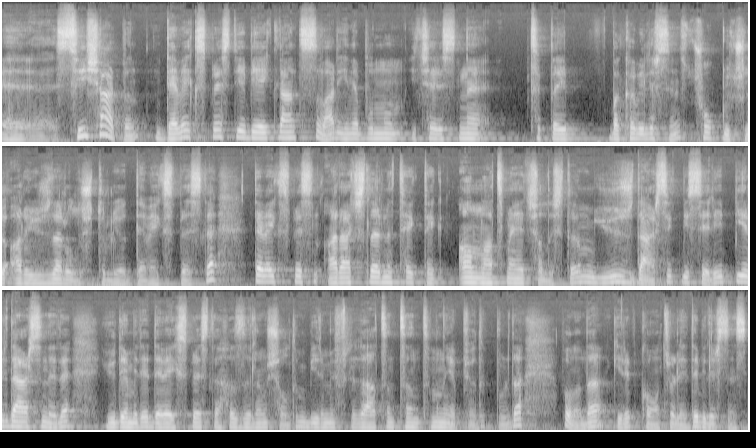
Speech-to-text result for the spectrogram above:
E, C Sharp'ın DevExpress diye bir eklentisi var. Yine bunun içerisine tıklayıp bakabilirsiniz. Çok güçlü arayüzler oluşturuluyor DevExpress'te. DevExpress'in araçlarını tek tek anlatmaya çalıştığım 100 derslik bir seri. Bir dersinde de Udemy'de DevExpress'te hazırlamış olduğum bir müfredatın tanıtımını yapıyorduk burada. Bunu da girip kontrol edebilirsiniz.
